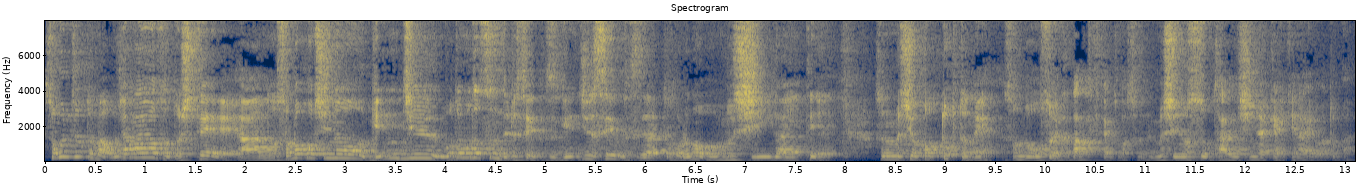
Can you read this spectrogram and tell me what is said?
そこにちょっとまあお邪魔要素としてあのその星の幻獣もともと住んでる生物幻獣生物であるところの虫がいてその虫をほっとくとねその襲いかかってきたりとかするんで虫の巣を退治しなきゃいけないわとか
